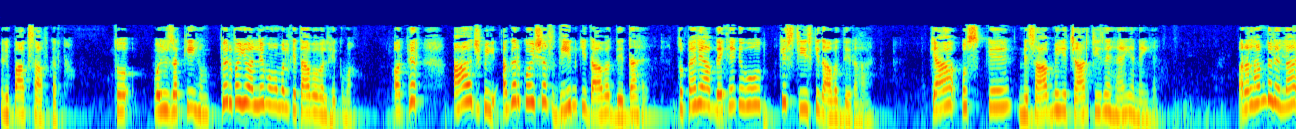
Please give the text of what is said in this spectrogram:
یعنی پاک صاف کرنا۔ تو وہی ذکی ہوں پھر وہی المحمل کتاب حکمہ اور پھر آج بھی اگر کوئی شخص دین کی دعوت دیتا ہے، تو پہلے آپ دیکھیں کہ وہ کس چیز کی دعوت دے رہا ہے۔ کیا اس کے نصاب میں یہ چار چیزیں ہیں یا نہیں ہے اور الحمد للہ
